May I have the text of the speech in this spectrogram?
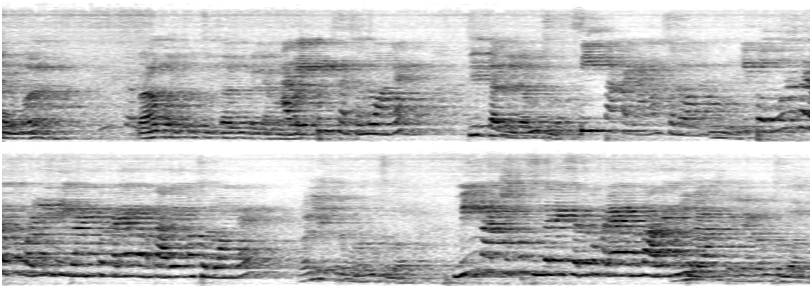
கல்யாணமா? ராமருக்கு சீதாவுக்கு அதை கல்யாணம். எப்படி சார் சொல்லுவாங்க? சீதா கல்யாணம்னு சொல்லுவாங்க. சீதா கல்யாணம் சொல்லுவாங்க. இப்போ முருகனுக்கும் வள்ளி தெய்வானுக்கும் கல்யாணம் வந்து அதை என்ன சொல்லுவாங்க? வள்ளி திருமணம்னு சொல்லுவாங்க. மீனாட்சிக்கும் சுந்தரேஸ்வருக்கும் கல்யாணம் வந்து அதை என்ன சொல்லுவாங்க? மீனாட்சி கல்யாணம்னு சொல்லுவாங்க.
